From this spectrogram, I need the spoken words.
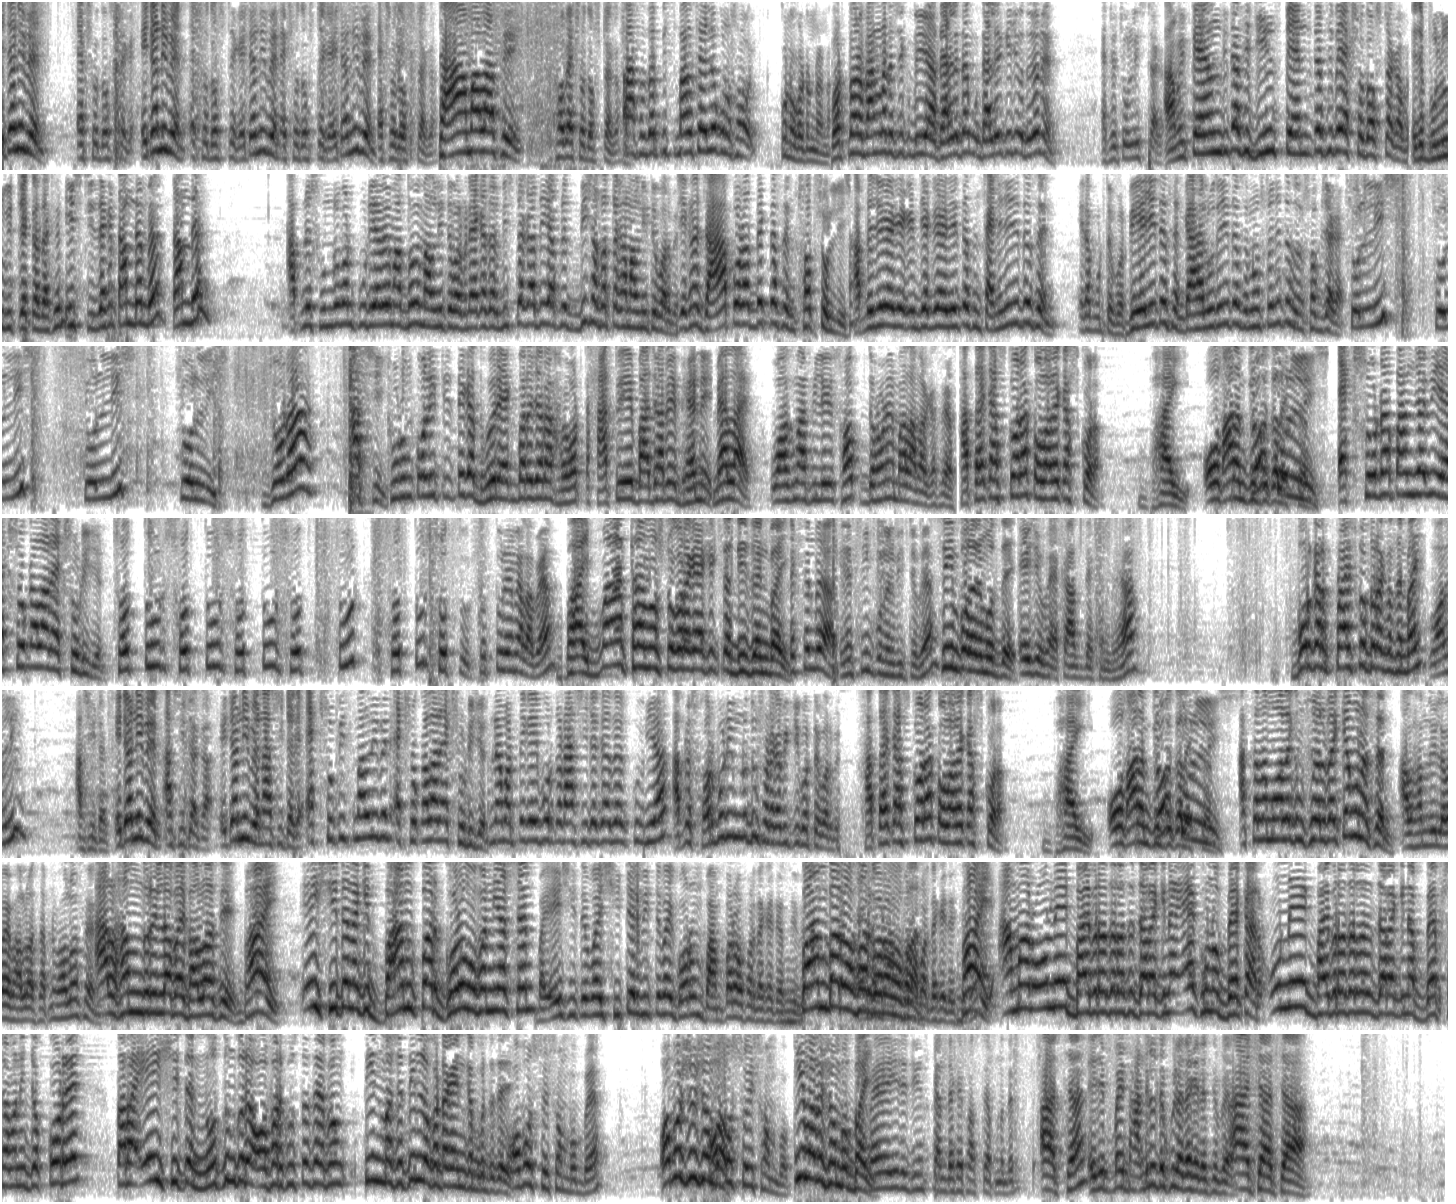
এটা নিবেন। একশো দশ টাকা। এটা নিবেন একশো দশ টাকা। এটা নিবেন একশো দশ টাকা। এটা নিবেন একশো দশ টাকা। যা মাল আছে সব একশো দশ টাকা। পাঁচ হাজার পিস মাল চাইলেও কোনো কোনো ঘটনা না। বর্তমানে বাংলাদেশে ডালের দাম ডালের কেজি জানেন? একশো চল্লিশ টাকা। আমি প্যান দিতেছি জিন্স প্যান দিতেছি ভাই একশো দশ টাকা। এই যে ব্লুর ভিতরে একটা দেখেন স্টিচ দেখেন টান দেন ভাই টান দেন। আপনি সুন্দরবন কুরিয়ারের মাধ্যমে মাল নিতে পারবেন। এক হাজার বিশ টাকা দিয়ে আপনি বিশ হাজার টাকা মাল নিতে পারবেন। যেখানে যা পড়ার দেখতেছেন সব চল্লিশ। আপনি যে জায়গায় যেতেছেন চাইনিজে যেতেছেন এটা পড়তে পারবেন। বিয়ে যেতেছেন গাহালুদে যেতেছেন অনুষ্ঠান যেতেছেন সব জায়গায়। চল্লিশ চল্লিশ চল্লিশ চল্লিশ। জোড়া আশি। শোরুম কোয়ালিটির থেকে ধরে একবারে যারা হট হাটে বাজারে ভ্যানে মেলায় ওয়াজ মাহফিলে সব ধরনের মাল আমার কাছে আছে। হাতায় কাজ করা কলারে কাজ করা। ভাই অসাম কিন্তু চল্লিশ। একশোটা পাঞ্জাবি একশো কালার একশো ডিজাইন সত্তর সত্তর সত্তর সত্তর সত্তর সত্তর। সত্তর এম এল ভাইয়া। ভাই মাথা নষ্ট করা এক একটা ডিজাইন ভাই। দেখছেন ভাইয়া? এই সিম্পলের ভিতরে ভাইয়া। সিম্পলের মধ্যে। এই যে ভাইয়া কাজ দেখেন ভাইয়া। বোরকার প্রাইস কত রাখতেছেন ভাই? অনলি আশি টাকা। এটা নিবেন আশি টাকা। এটা নিবেন আশি টাকা। একশো পিস মাল নিবেন একশো কালার একশো ডিজাইন আপনি আমার থেকে এই বোরকাটা আশি টাকা নিয়ে আপনি সর্বনিম্ন দুশো টাকা বিক্রি করতে পারবেন। হাতায় কাজ করা কলারে কাজ করা। ভাই অসাম কিন্তু কালেকশন আসসালামু আলাইকুম সোহেল ভাই কেমন আছেন? আলহামদুলিল্লাহ ভাই ভালো আছে। আপনি ভালো আছেন? আলহামদুলিল্লাহ ভাই ভালো আছি। ভাই এই শীতে নাকি বাম্পার গরম অফার নিয়ে আসছেন? ভাই এই শীতে ভাই শীতের ভিতরে ভাই গরম বাম্পার অফার দেখাইতেছে বাম্পার অফার গরম অফার ভাই আমার অনেক ভাই ব্রাদার আছে যারা কিনা এখনও বেকার। অনেক ভাই ব্রাদার আছে যারা কিনা ব্যবসা বাণিজ্য করে তারা এই শীতে নতুন করে অফার খুঁজতেছে এবং তিন মাসে তিন লক্ষ টাকা ইনকাম করতে চায় অবশ্যই সম্ভব ভাই অবশ্যই সম্ভব? অবশ্যই সম্ভব। কীভাবে সম্ভব ভাই? এই যে জিন্স প্যান্ট দেখাই ফার্স্টে আপনাদের। আচ্ছা। এই যে ভাই ভান্ডেলটা খুলে দেখাইতেছে ভাই আচ্ছা আচ্ছা।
